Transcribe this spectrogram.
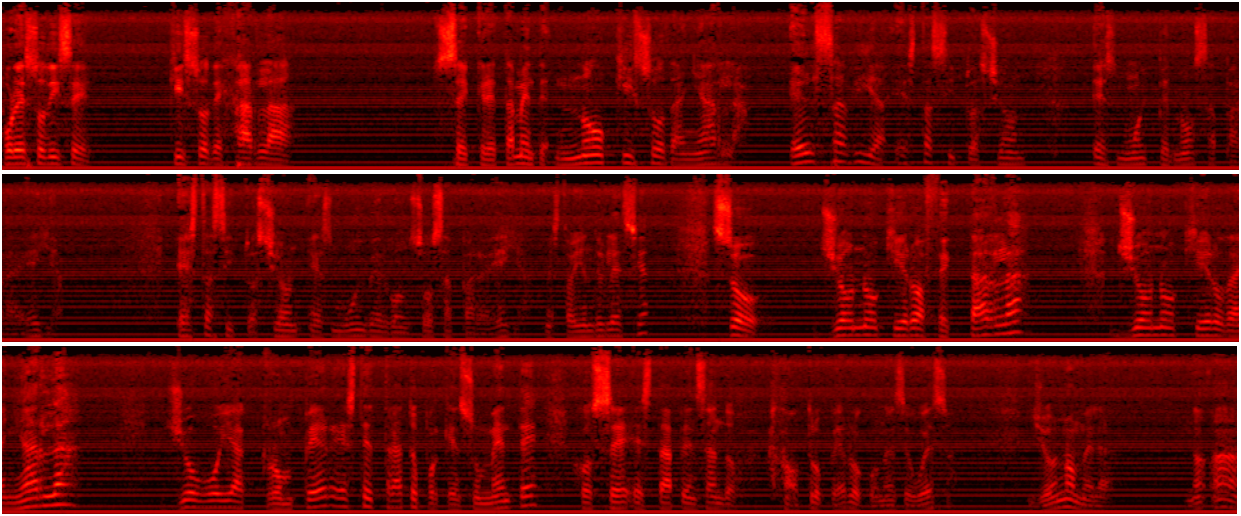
Por eso dice, quiso dejarla secretamente, no quiso dañarla. Él sabía, esta situación es muy penosa para ella. Esta situación es muy vergonzosa para ella. ¿Me está oyendo iglesia? So, yo no quiero afectarla, yo no quiero dañarla, yo voy a romper este trato porque en su mente José está pensando, a otro perro con ese hueso. Yo no me la... No, ah,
